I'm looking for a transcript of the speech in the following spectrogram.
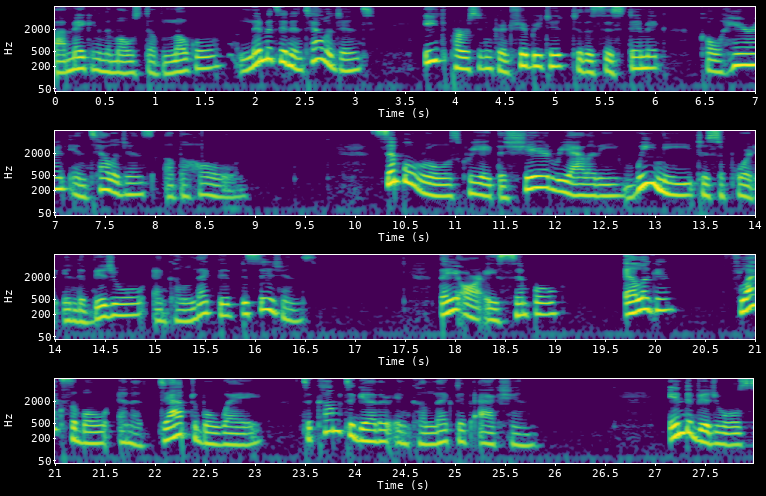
By making the most of local, limited intelligence, each person contributed to the systemic, coherent intelligence of the whole. Simple rules create the shared reality we need to support individual and collective decisions. They are a simple, elegant, flexible, and adaptable way to come together in collective action. Individuals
